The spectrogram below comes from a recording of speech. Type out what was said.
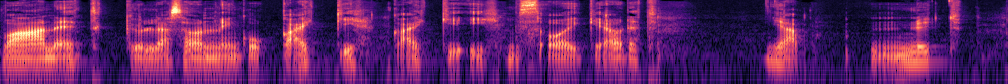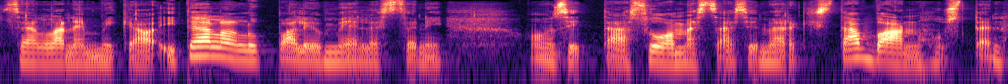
vaan että kyllä se on niin kuin kaikki, kaikki ihmisoikeudet. Ja nyt sellainen, mikä on itsellä ollut paljon mielessäni, on sitten tämä Suomessa esimerkiksi tämä vanhusten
